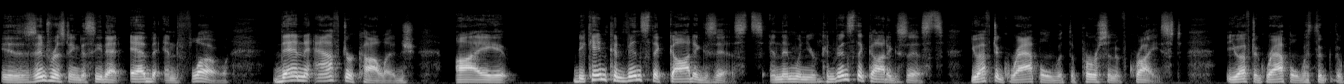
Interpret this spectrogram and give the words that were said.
is interesting to see that ebb and flow. Then after college, I became convinced that God exists. And then when you're convinced that God exists, you have to grapple with the person of Christ. You have to grapple with the, the,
